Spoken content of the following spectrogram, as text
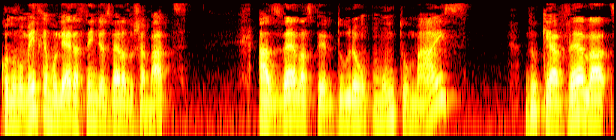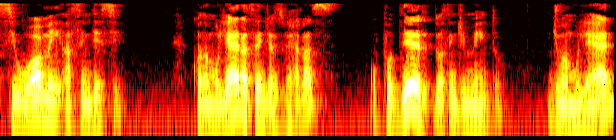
quando no momento que a mulher acende as velas do Shabat, as velas perduram muito mais do que a vela se o homem acendesse quando a mulher acende as velas, o poder do acendimento de uma mulher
